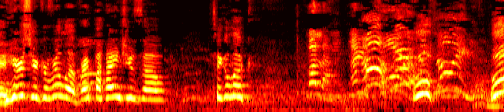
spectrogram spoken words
And here's your gorilla right behind you, Zoe. Take a look. Hola. Ooh. Zoe. Ooh.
